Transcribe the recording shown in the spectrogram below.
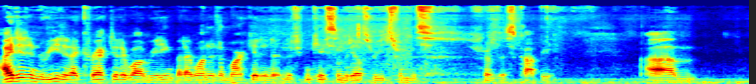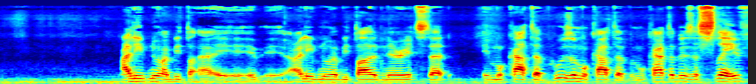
I didn't read it. I corrected it while reading, but I wanted to mark it in it in case somebody else reads from this from this copy. Um, Ali ibn Abi uh, Ali ibn Abi Talib narrates that a mukatab. Who's a mukatab? A mukatab is a slave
